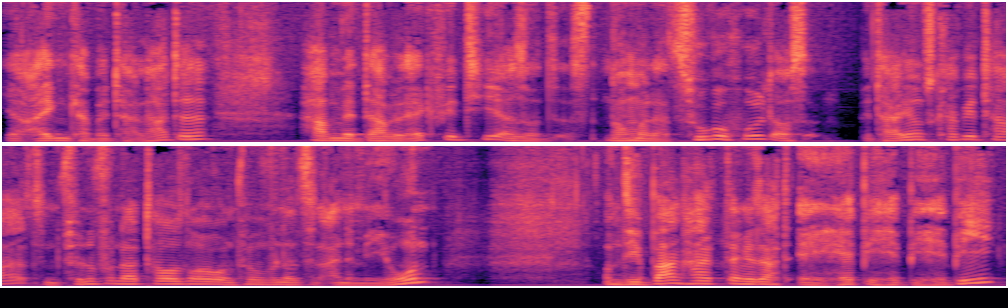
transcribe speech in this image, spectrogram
ihr Eigenkapital hatte, haben wir Double Equity, also das nochmal dazugeholt aus Beteiligungskapital, sind 500.000 Euro und 500 sind eine Million. Und die Bank hat dann gesagt, ey, happy, happy, happy,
